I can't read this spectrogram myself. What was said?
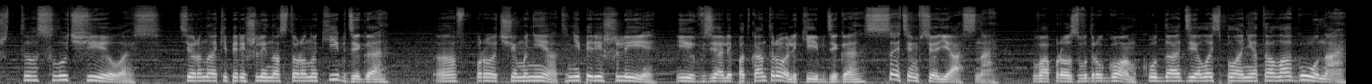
Что случилось? Тернаки перешли на сторону Кипдига? А впрочем, нет, не перешли. Их взяли под контроль Кипдига, с этим все ясно. Вопрос в другом, куда делась планета Лагуна?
